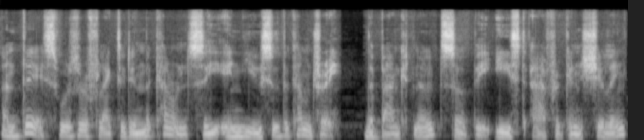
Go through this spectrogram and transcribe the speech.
and this was reflected in the currency in use of the country. The banknotes of the East African shilling,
